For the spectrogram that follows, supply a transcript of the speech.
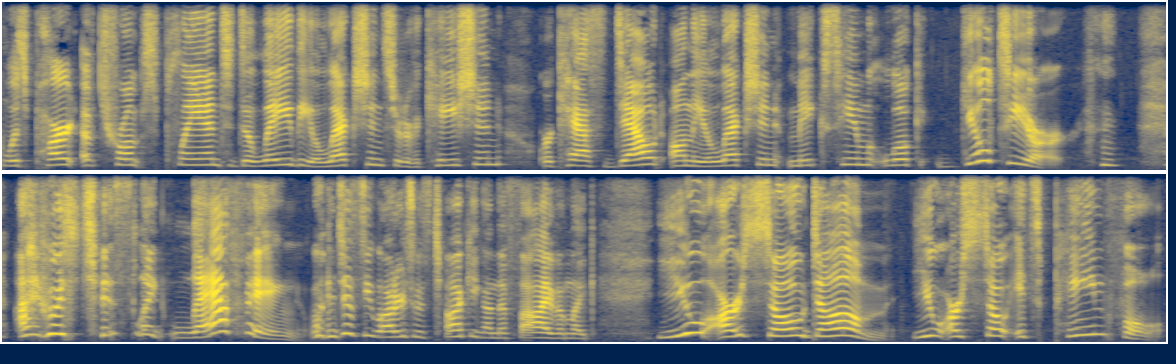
was part of Trump's plan to delay the election certification or cast doubt on the election makes him look guiltier. I was just like laughing when Jesse Watters was talking on the five. I'm like, you are so dumb. You are so, it's painful.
